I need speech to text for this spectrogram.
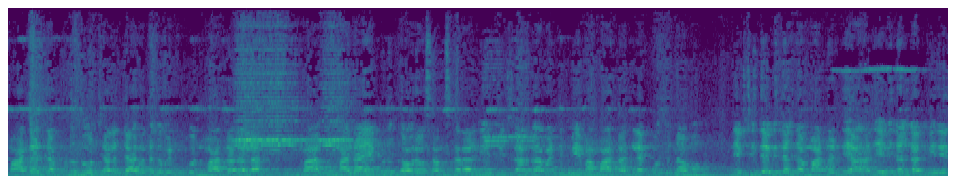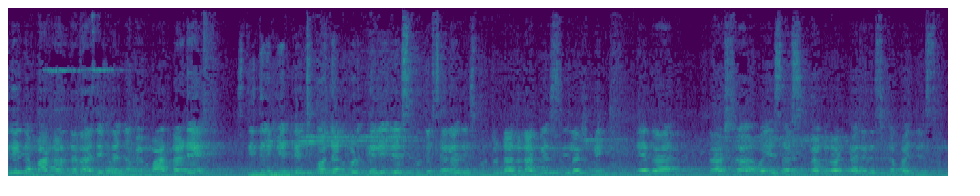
మాట్లాడేటప్పుడు నోరు చాలా జాగ్రత్తగా పెట్టుకొని మాట్లాడాలా? మాకు మా నాయకుడు గౌరవ సంస్కారాలు నేర్పించినారు కాబట్టి మేము ఆ మాట అనలేకపోతున్నాము. నెక్స్ట్ ఇదే విధంగా మాట్లాడితే అదే విధంగా మీరు ఏదైతే మాట్లాడతారో అదే విధంగా మేము మాట్లాడే స్థితిని మీరు తెచ్చుకోవద్దని కూడా తెలియజేసుకుంటూ సెలవు తీసుకుంటున్నాను. నా పేరు శ్రీలక్ష్మి. నేను రా- రాష్ట్ర వైఎస్ఆర్సీపీ అంగన్వాడీ కార్యదర్శిగా పనిచేస్తున్నాను.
